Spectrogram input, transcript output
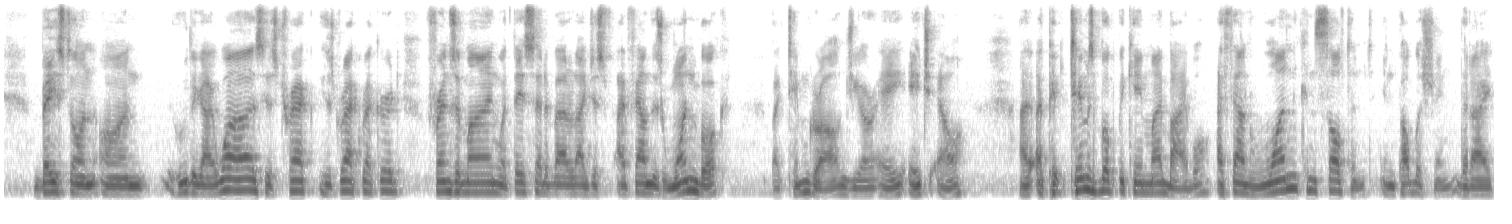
based on on who the guy was, his track his track record, friends of mine, what they said about it. I just I found this one book by Tim Grahl, G R A H L. I, I picked Tim's book became my Bible. I found one consultant in publishing that I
